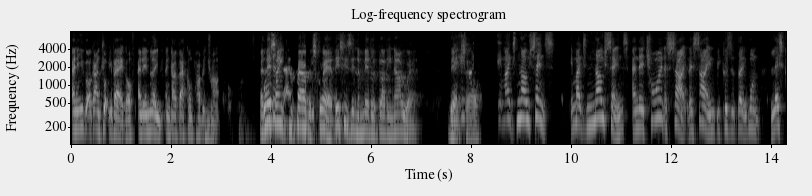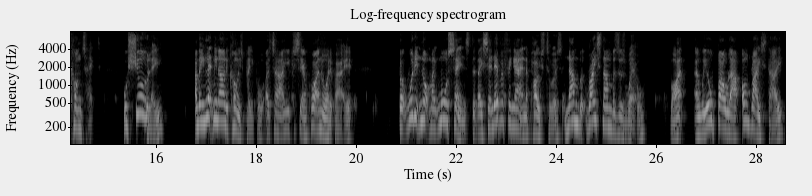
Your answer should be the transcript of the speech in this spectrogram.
and then you've got to go and drop your bag off, and then leave and go back on public mm. transport. And Where this ain't Trafalgar Square. This is in the middle of bloody nowhere. The ExCeL. It, it, it makes no sense. It makes no sense. And they're trying to say, they're saying because they want less contact. Well, surely, I mean, let me know in the comments, people. I say, you can see I'm quite annoyed about it. But would it not make more sense that they send everything out in the post to us, number race numbers as well, right? And we all bowl up on race day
